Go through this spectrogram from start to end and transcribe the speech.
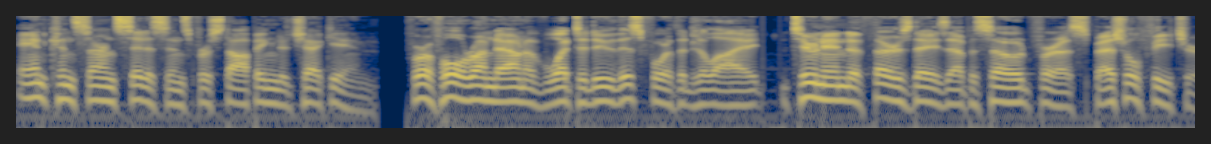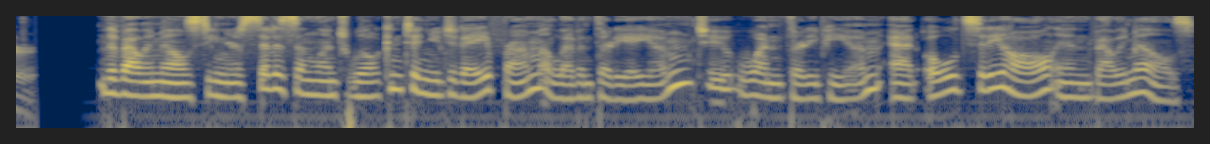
and concerned citizens for stopping to check in. For a full rundown of what to do this 4th of July, tune in to Thursday's episode for a special feature. The Valley Mills Senior Citizen Lunch will continue today from 11:30 a.m. to 1:30 p.m. at Old City Hall in Valley Mills.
